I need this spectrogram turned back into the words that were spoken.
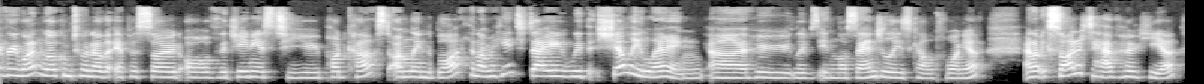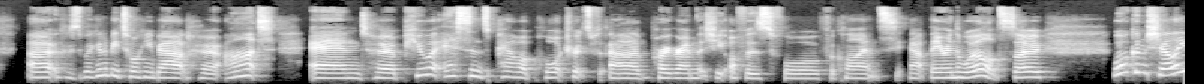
everyone. Welcome to another episode of the Genius 2U podcast. I'm Linda Blythe, and I'm here today with Shelly Lang, uh, who lives in Los Angeles, California. And I'm excited to have her here because uh, we're going to be talking about her art and her Pure Essence Power Portraits uh, program that she offers for, for clients out there in the world. So, welcome, Shelly.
